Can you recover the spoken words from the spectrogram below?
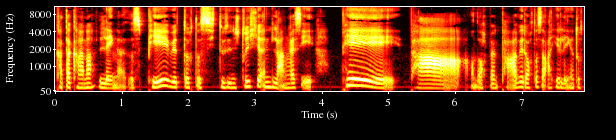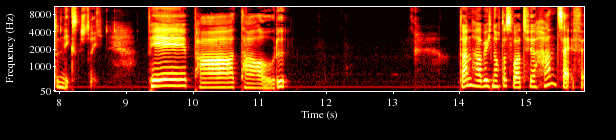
Katakana länger. Das P wird durch, das, durch den Strich hier ein langes E. P, Pa. Und auch beim Pa wird auch das A hier länger durch den nächsten Strich. P, Pa, Tauru. Dann habe ich noch das Wort für Handseife.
